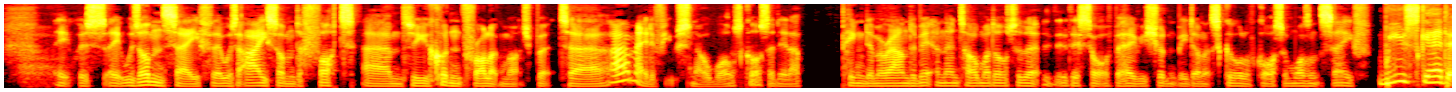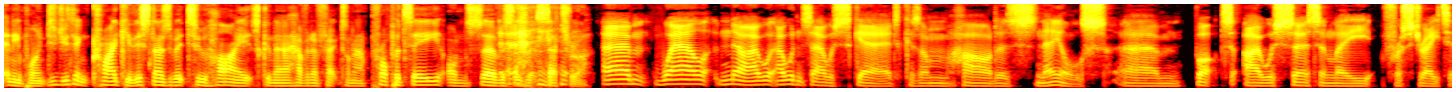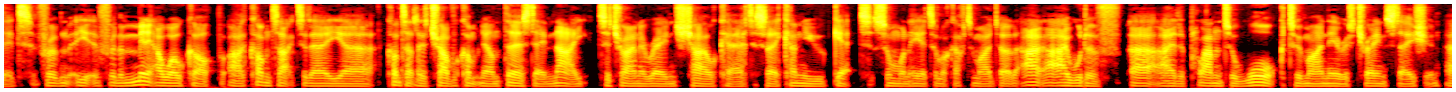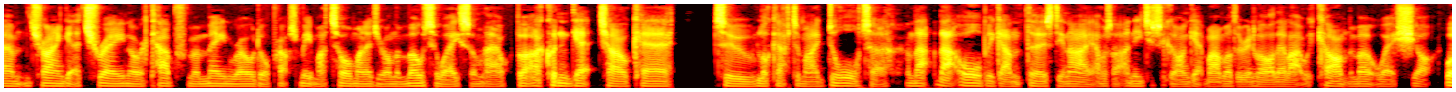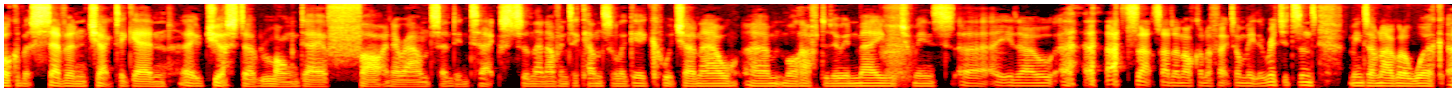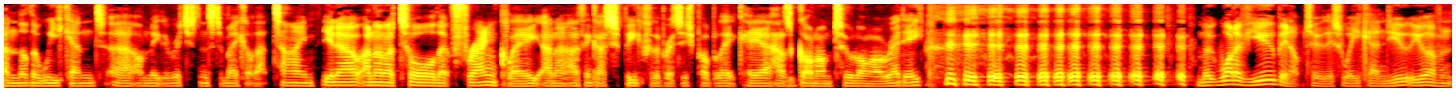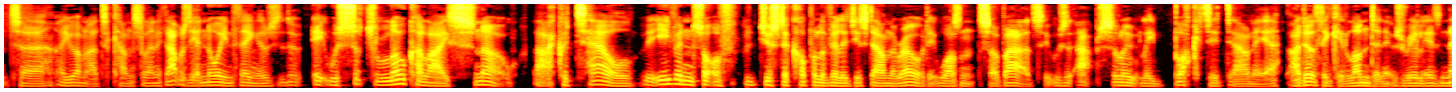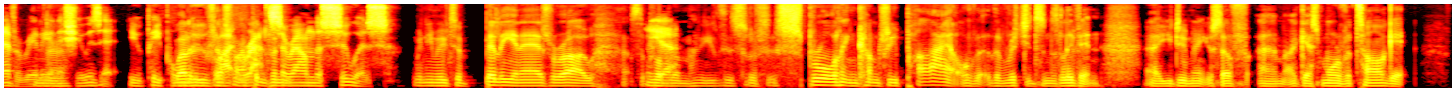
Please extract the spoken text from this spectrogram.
it was it was unsafe. There was ice underfoot, um, so you couldn't frolic much. But uh, I made a few snowballs. Of course, I did. I pinged him around a bit, and then told my daughter that this sort of behaviour shouldn't be done at school, of course, and wasn't safe. Were you scared at any point? Did you think, crikey, this snow's a bit too high? It's going to have an effect on our property, on services, etc. Um, well, no, I w- I wouldn't say I was scared because I'm hard as nails. Um, but I was certainly frustrated from from the minute I woke up. I contacted a uh, contacted a travel company on Thursday night to try and arrange childcare to say, can you get someone here to look after my daughter? I, I would have uh, I had a plan to walk to my nearest train station, um, and try and get a train or a cab from a main road, or perhaps meet my tour manager on the motorway somehow. But I couldn't get childcare to look after my daughter, and that that all began Thursday night. I was like, I needed to go and get my mother in law. They're like, we can't. The motorway shot. Woke up at seven, checked again. Just a long day of farting around, sending texts, and then having to cancel a gig, which I now um, will have to do in May. Which means, uh, you know, that's that's had a knock on effect on Meet the Richardsons. It means I've now got to work another weekend uh, on Meet the Richardsons to make up that time. You know, and on a tour that, frankly, and I, I think I speak for the British public here, has gone on too long already. But what have you been up to this weekend? You you haven't uh, you haven't had to cancel anything. That was the annoying thing. It was it was such localized snow that I could tell. Even sort of just a couple of villages down the road, it wasn't so bad. It was absolutely bucketed down here. I don't think in London it was really. It's never really an issue, is it? You people Well, move like rats when- around the sewers. When you move to Billionaires Row, that's the Yeah. problem. You, the sort of sprawling country pile that the Richardsons live in, uh, you do make yourself, um, I guess, more of a target.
